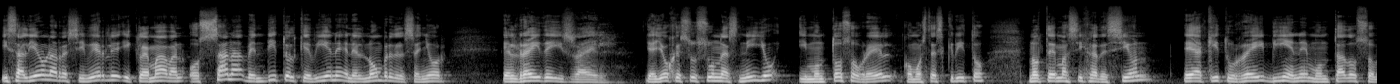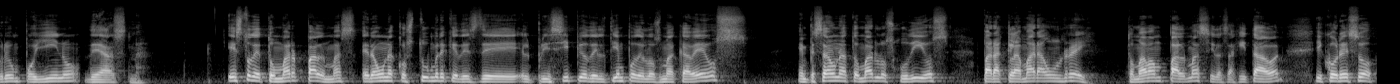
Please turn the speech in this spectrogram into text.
y salieron a recibirle y clamaban, Osana bendito el que viene en el nombre del Señor, el Rey de Israel. Y halló Jesús un asnillo y montó sobre él, como está escrito, no temas hija de Sión, he aquí tu rey viene montado sobre un pollino de asna. Esto de tomar palmas era una costumbre que desde el principio del tiempo de los macabeos empezaron a tomar los judíos para aclamar a un rey tomaban palmas y las agitaban y con eso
